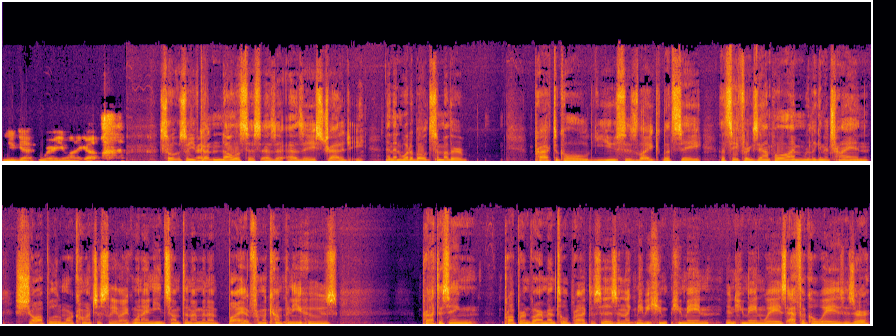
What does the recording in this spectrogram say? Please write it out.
you get where you want to go. so so you've right. got analysis as a as a strategy. And then what about some other practical uses like let's say let's say for example i'm really going to try and shop a little more consciously. Like when i need something i'm going to buy it from a company who's practicing proper environmental practices and like maybe hum- humane in humane ways ethical ways. Is there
